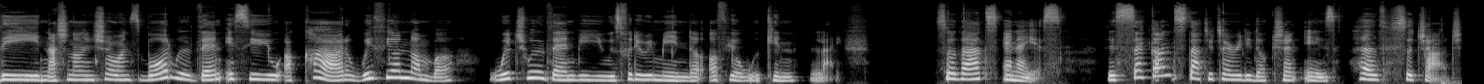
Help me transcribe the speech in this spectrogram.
The National Insurance Board will then issue you a card with your number, which will then be used for the remainder of your working life. So that's NIS. The second statutory deduction is health surcharge,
